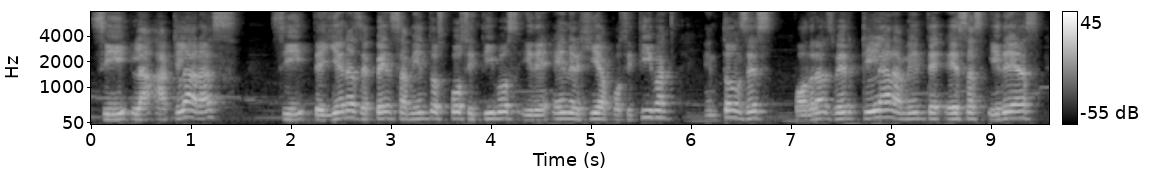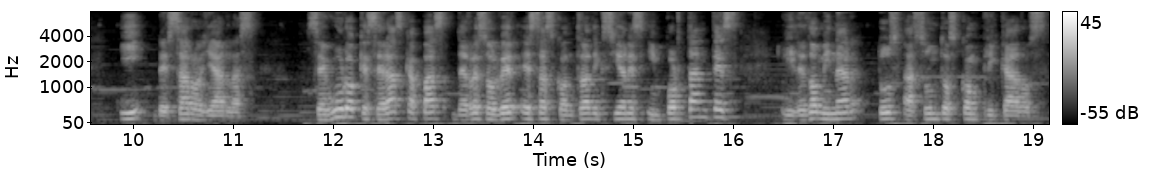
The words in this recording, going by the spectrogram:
Si la aclaras, si te llenas de pensamientos positivos y de energía positiva, entonces podrás ver claramente esas ideas y desarrollarlas. Seguro que serás capaz de resolver estas contradicciones importantes y de dominar tus asuntos complicados.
